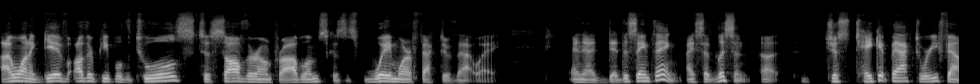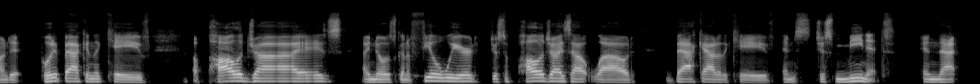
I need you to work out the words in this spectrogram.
I want to give other people the tools to solve their own problems because it's way more effective that way. And I did the same thing. I said, listen, uh, just take it back to where you found it, put it back in the cave, apologize. I know it's going to feel weird. Just apologize out loud, back out of the cave, and just mean it. And that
